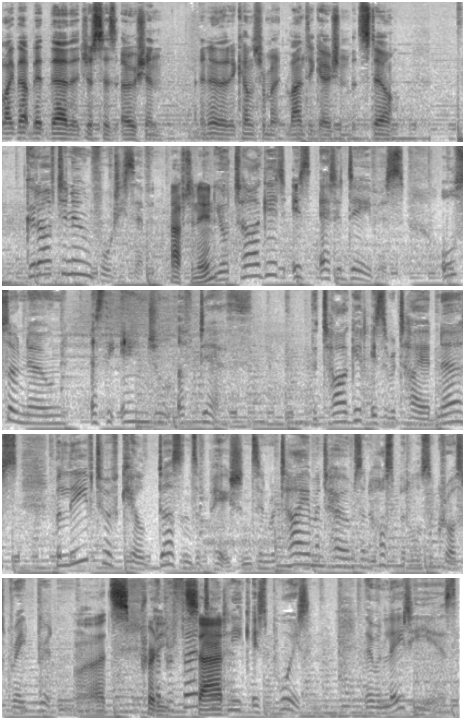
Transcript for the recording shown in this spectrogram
Like that bit there that just says ocean. I know that it comes from Atlantic Ocean, but still. Good afternoon, 47. Afternoon? Your target is Etta Davis, also known as the Angel of Death. The target is a retired nurse, believed to have killed dozens of patients in retirement homes and hospitals across Great Britain. Well, that's pretty Her preferred sad. technique is poison, though in later years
